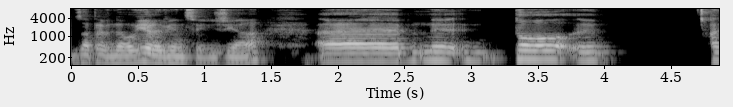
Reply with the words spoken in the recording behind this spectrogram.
zapewne o wiele więcej niż ja, e, to E,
